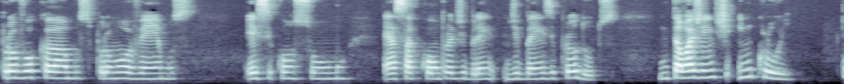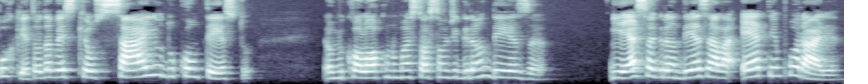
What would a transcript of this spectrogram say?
provocamos, promovemos esse consumo, essa compra de, de bens e produtos. Então a gente inclui. Porque toda vez que eu saio do contexto, eu me coloco numa situação de grandeza. E essa grandeza ela é temporária,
